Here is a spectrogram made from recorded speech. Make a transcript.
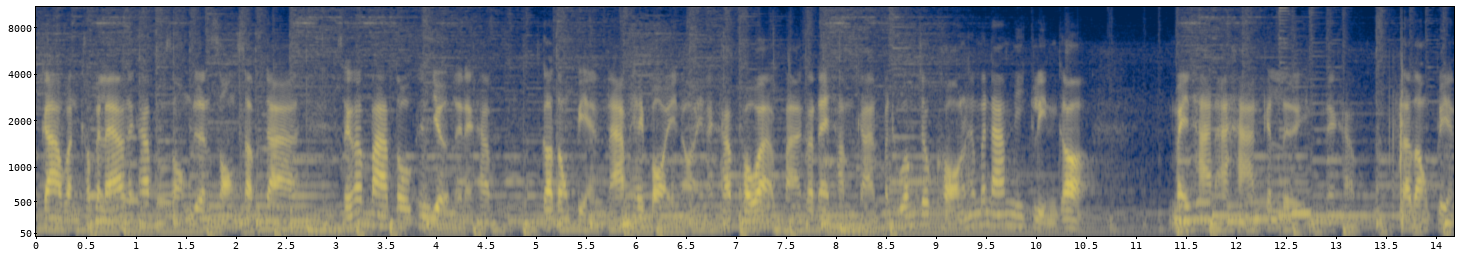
79 วันเข้าไปแล้วนะครับ 2 เดือน 2 สัปดาห์แสดงว่าปลาโตขึ้นเยอะเลยนะครับ ก็ต้องเปลี่ยนน้ำให้บ่อยหน่อยนะครับ เพราะว่าปลาก็ได้ทำการประท้วงเจ้าของนะเมื่อน้ำมีกลิ่นก็ไม่ทานอาหารกันเลยนะครับ ก็ต้องเปลี่ยน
